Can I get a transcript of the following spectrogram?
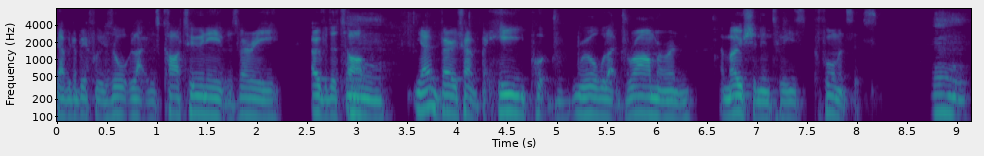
WWF. It was all like it was cartoony. It was very over the top. Mm. Yeah, very trap. But he put real like drama and emotion into his performances, Mm.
